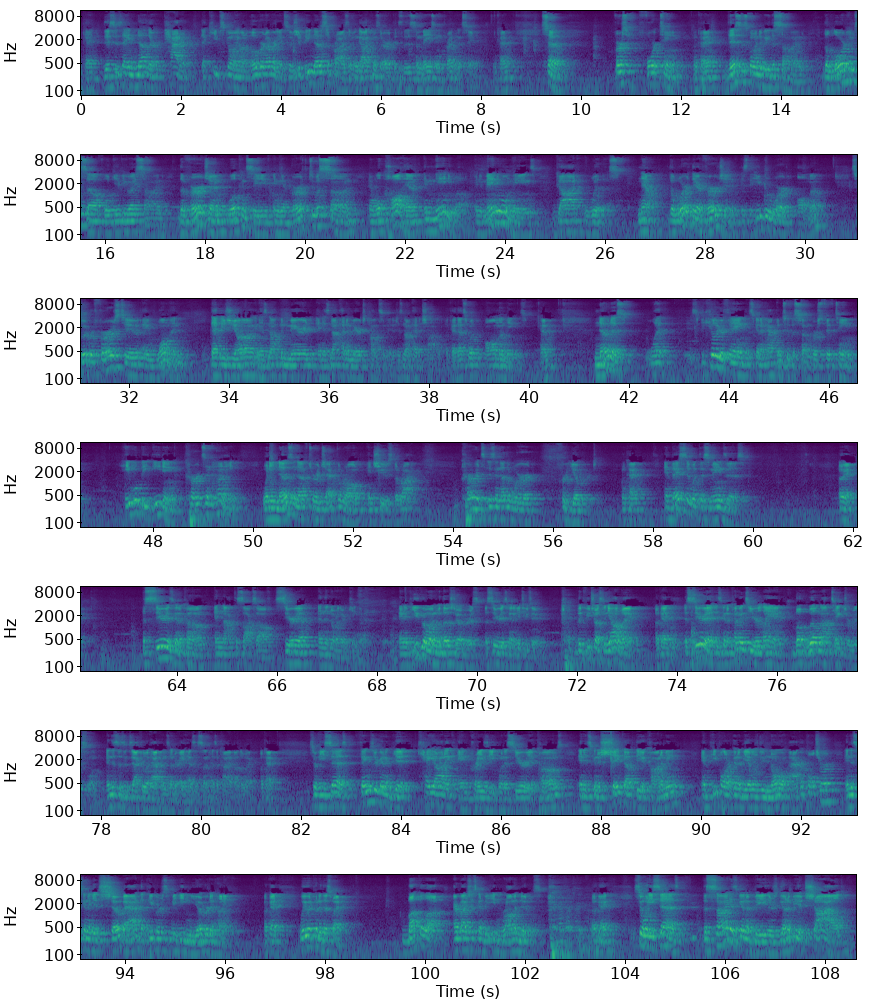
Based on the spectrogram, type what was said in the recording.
Okay? This is another pattern that keeps going on over and over again. So it should be no surprise that when God comes to earth, it's this amazing pregnancy. Okay? So, verse 14. Okay? This is going to be the sign. The Lord Himself will give you a sign the virgin will conceive and give birth to a son, and will call him Emmanuel. And Emmanuel means God with us. Now, the word there, virgin, is the Hebrew word alma. So it refers to a woman that is young and has not been married and has not had a marriage consummated, has not had a child. Okay, that's what alma means. Okay? Notice what is peculiar thing is going to happen to the son, verse 15. He will be eating curds and honey when he knows enough to reject the wrong and choose the right. Curds is another word for yogurt. Okay? And basically, what this means is okay, Assyria is going to come and knock the socks off Syria and the northern kingdom. And if you go in with those jokers, Assyria is going to get you too. but if you trust in Yahweh, Okay? Assyria is going to come into your land, but will not take Jerusalem. And this is exactly what happens under Ahaz's son Hezekiah, by the way. Okay? So he says things are going to get chaotic and crazy when Assyria comes, and it's going to shake up the economy, and people aren't going to be able to do normal agriculture, and it's going to get so bad that people are just going to be eating yogurt and honey. Okay? We would put it this way buckle up, everybody's just going to be eating ramen noodles. Okay? So when he says, the sign is going to be there's going to be a child,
